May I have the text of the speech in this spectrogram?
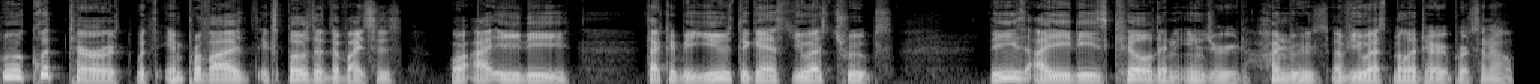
who equipped terrorists with improvised explosive devices, or IEDs, that could be used against U.S. troops. These IEDs killed and injured hundreds of U.S. military personnel.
